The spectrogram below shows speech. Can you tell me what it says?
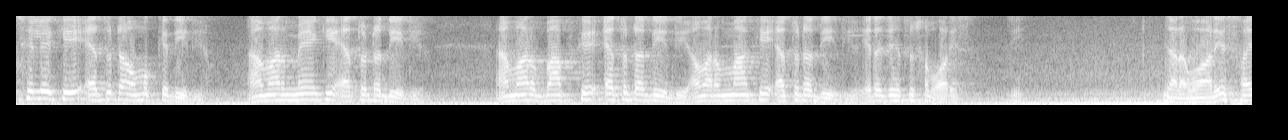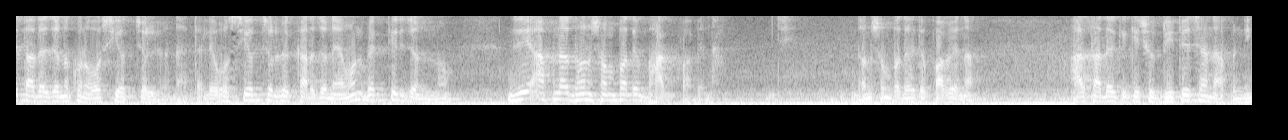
ছেলেকে এতটা অমুককে দিয়ে দিও, আমার মেয়েকে এতটা দিয়ে দিও, আমার বাপকে এতটা দিয়ে দিও, আমার মাকে এতটা দিয়ে দিও। এটা যেহেতু সব ওয়ারিস, জি। যারা ওয়ারিস হয় তাদের জন্য কোনো ওসিয়ত চলবে না। তাহলে ওসিয়ত চলবে কার জন্য? এমন ব্যক্তির জন্য যে আপনার ধন সম্পদে ভাগ পাবে না ধন সম্পদে হয়তো পাবে না। আর তাদেরকে কিছু দিতে চান আপনি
